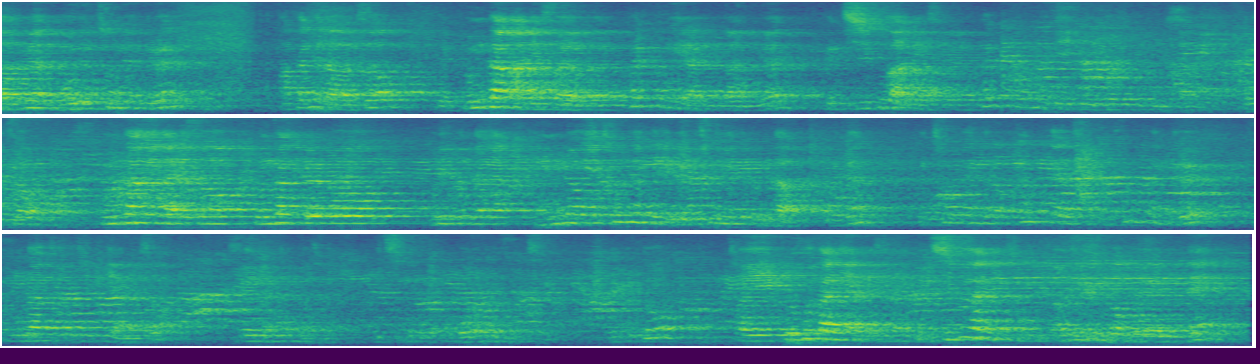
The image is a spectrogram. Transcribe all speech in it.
나오면 모든 청년들은 바깥에 나와서 네, 본당 안에서의 어떤 활동이라든가 아니면 그 지구 안에서의 활동들이 이루어지게 됩니다. 그래서 본당의 날에서 본당별로 우리 본당에 100명의 청년들이 왜 청년이 온다. 그러면 그 청년들과 함께 할 수 있는 프로그램들을 본당 조직이 안에서 구현을 하는 거죠. 이 친구들 뭐를 볼지. 그리고 또 저희 교구 단위 안에서는 그 지구 단위 연수 지구가 모여있는데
